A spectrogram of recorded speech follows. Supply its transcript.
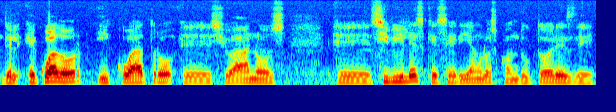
del Ecuador y cuatro eh, ciudadanos eh, civiles que serían los conductores de,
